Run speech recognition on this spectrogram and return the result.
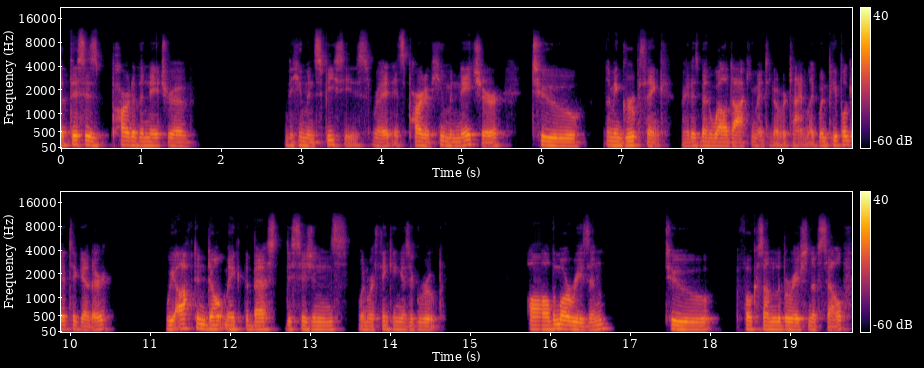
but this is part of the nature of the human species, right? It's part of human nature to, I mean, groupthink, right, has been well documented over time. Like when people get together, we often don't make the best decisions when we're thinking as a group. All the more reason to focus on liberation of self,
